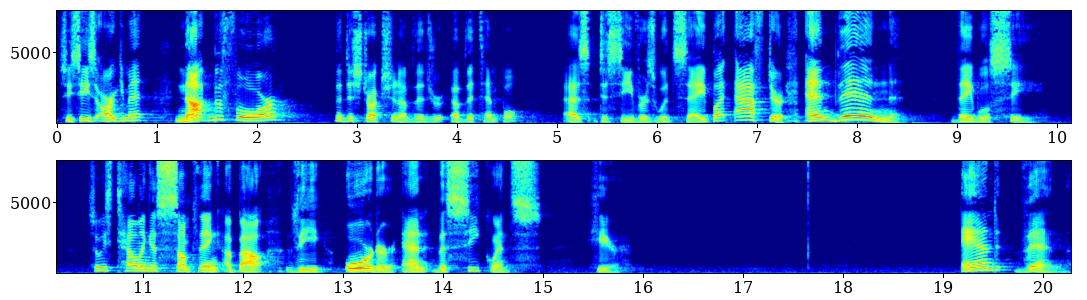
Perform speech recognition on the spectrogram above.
So you see his argument? Not before the destruction of the, of the temple, as deceivers would say, but after, and then they will see. So he's telling us something about the order and the sequence here. And then,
